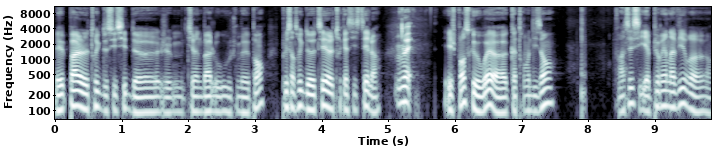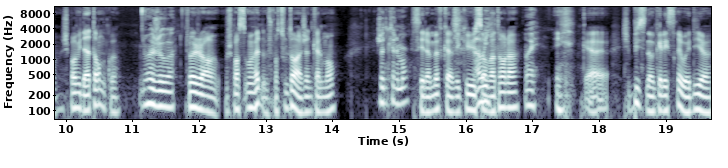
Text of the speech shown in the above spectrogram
Mais pas le truc de suicide de je me tire une balle ou je me pends. Plus un truc de, tu sais, le truc assisté là. Ouais. Et je pense que, ouais, à 90 ans, enfin, tu sais, s'il y a plus rien à vivre, euh, j'ai pas envie d'attendre quoi. Ouais, je vois. Tu vois, genre, je pense, en fait, je pense tout le temps à Jeanne Calment. Jeune calmant. C'est la meuf qui a vécu Ah 120 ans là. Ouais. Et je sais plus c'est dans quel extrait où elle dit euh,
